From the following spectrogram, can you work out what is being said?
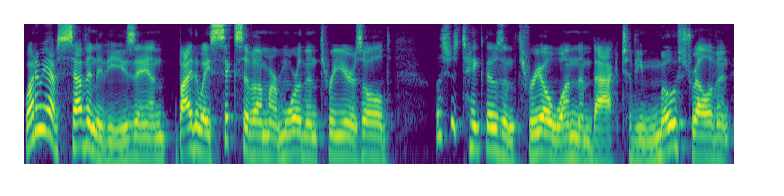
why do we have seven of these? And by the way, six of them are more than three years old let's just take those and 301 them back to the most relevant,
